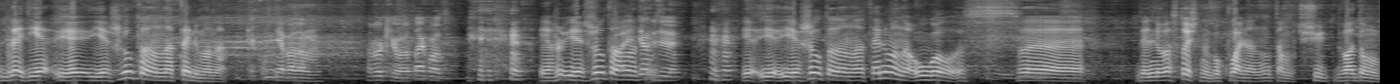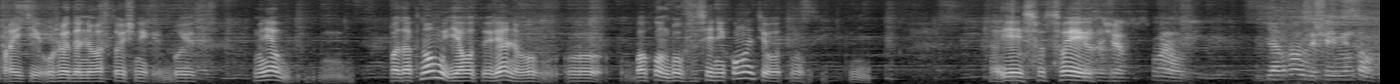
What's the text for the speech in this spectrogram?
Блять, я, я, я жил тогда на Тельмана. Как у меня потом руки вот так вот. Я, я жил тогда на, Пойдемте. я, я- я жил тогда на Тельмана, угол с э, дальневосточным буквально, ну там чуть-чуть два дома пройти, уже дальневосточный будет. У меня м, под окном, я вот реально, э, балкон был в соседней комнате, вот, ну, я из св- своей еще вспомнил. Я еще и ментов.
